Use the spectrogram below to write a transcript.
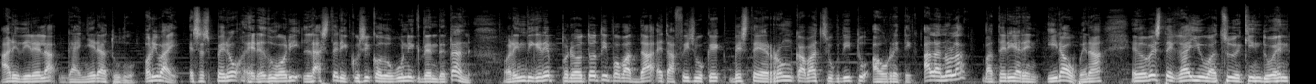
ari direla gaineratu du. Hori bai, ez espero eredu hori laster ikusiko dugunik dendetan. Oraindik ere prototipo bat da eta Facebookek beste erronka batzuk ditu aurretik. Hala nola, bateriaren iraupena edo beste gaiu batzuekin duen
